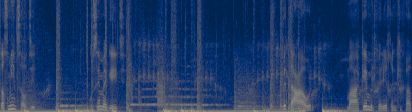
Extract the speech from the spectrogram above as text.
تصميم صوتي أسامة جيدي. بالتعاون مع كامل فريق انكفاض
